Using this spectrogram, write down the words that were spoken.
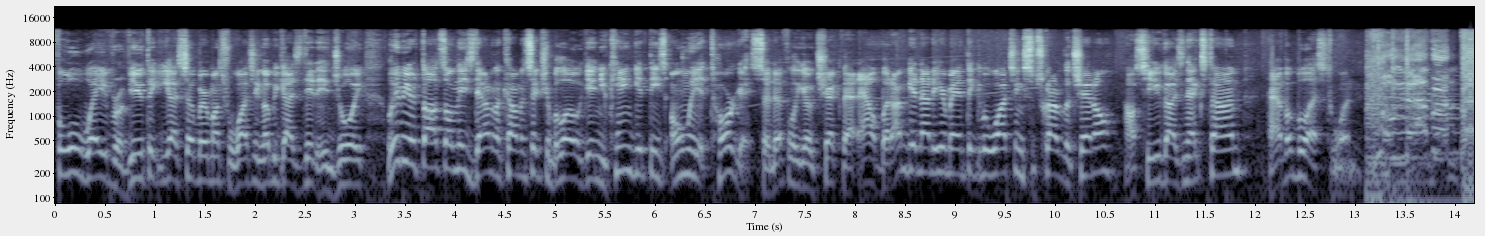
full wave review. Thank you guys so very much for watching. Hope you guys did enjoy. Leave me your thoughts on these down in the comment section below. Again, you can get these only at Target, so definitely go check that out. But I'm getting out of here, man. Thank you for watching. Subscribe to the channel. I'll see you guys next time. Have a blessed one. We'll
